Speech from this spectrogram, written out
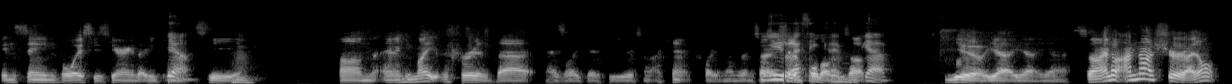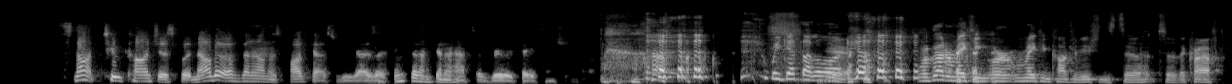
insane voice he's hearing that he can't Yeah. see Mhm. um and he might refer to that as like a he or something i can't quite remember i'm sorry i should I have pulled all um, these up yeah. you yeah yeah yeah so i don't i'm not sure i don't it's not too conscious but now that i've been on this podcast with you guys i think that i'm gonna have to really pay attention we get that a lot. we're glad we're making we're, we're making contributions to to the craft.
